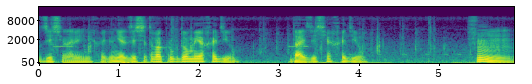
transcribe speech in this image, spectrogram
Здесь я, наверное, не ходил. Нет, здесь это вокруг дома я ходил. Да, здесь я ходил. Хм.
